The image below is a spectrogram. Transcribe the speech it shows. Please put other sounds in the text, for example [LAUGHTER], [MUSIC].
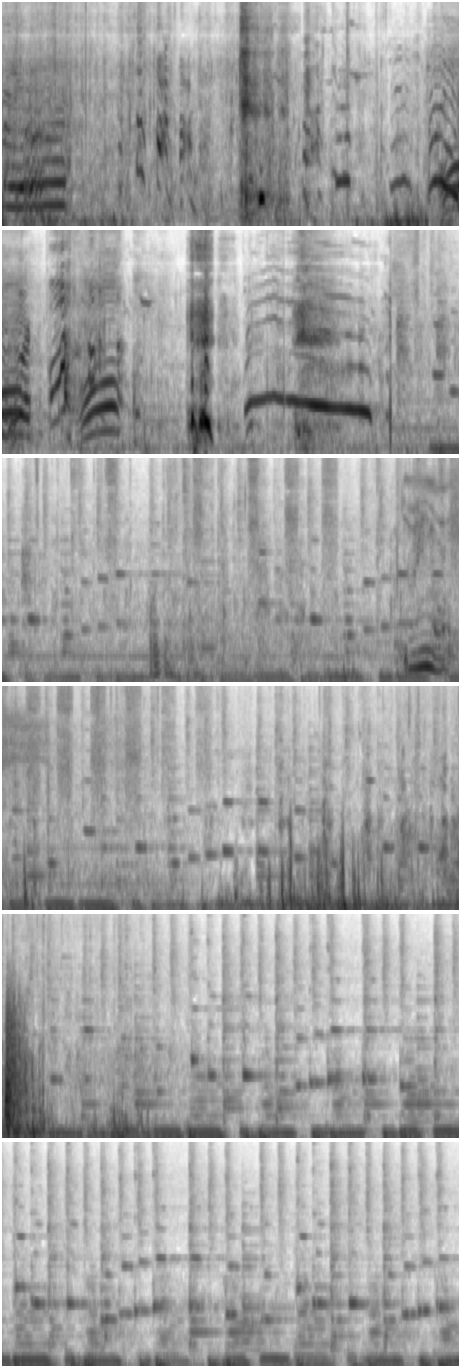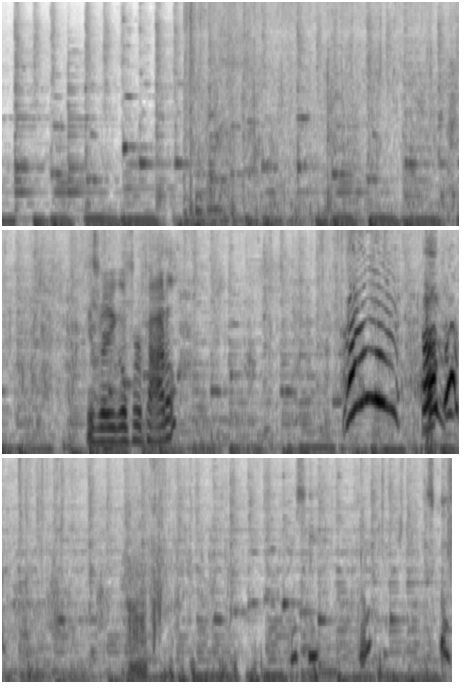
Oh, yeah. He's ready to go for a paddle? Let's see. Go. Let's go.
